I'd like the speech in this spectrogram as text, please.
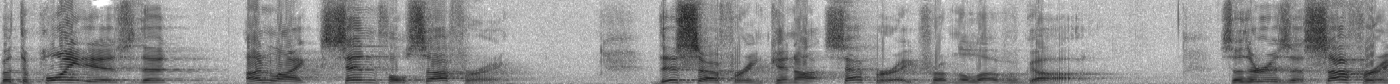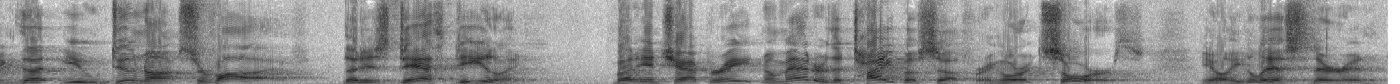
But the point is that unlike sinful suffering, this suffering cannot separate from the love of God. So there is a suffering that you do not survive, that is death dealing. But in chapter 8, no matter the type of suffering or its source, you know, he lists there in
